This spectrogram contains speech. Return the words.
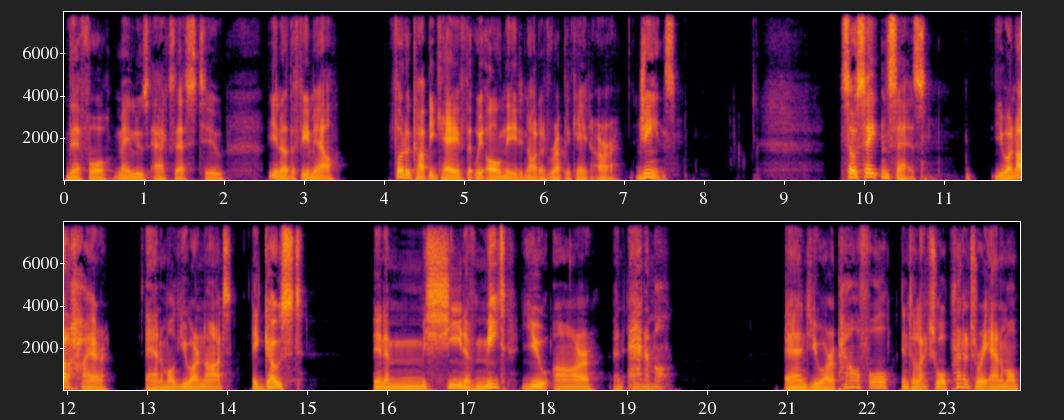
therefore may lose access to, you know, the female photocopy cave that we all need in order to replicate our genes. So Satan says, You are not a higher animal. You are not a ghost in a machine of meat. You are an animal. And you are a powerful, intellectual, predatory animal.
